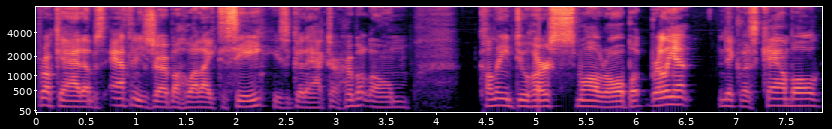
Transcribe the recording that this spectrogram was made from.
brooke adams anthony zerbe who i like to see he's a good actor herbert lom colleen dewhurst small role but brilliant nicholas campbell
